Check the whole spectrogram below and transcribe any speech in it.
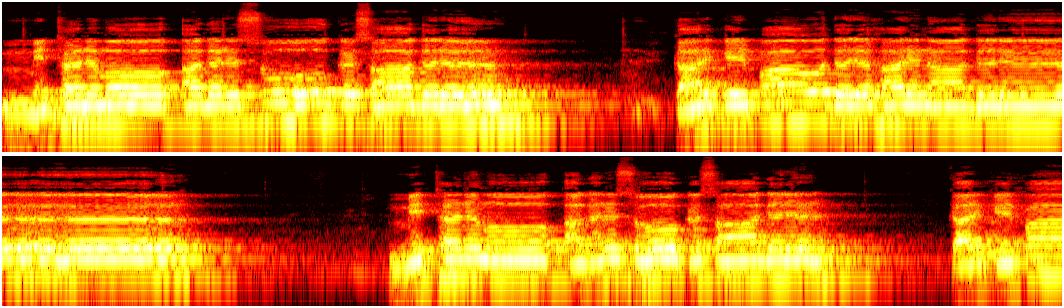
ਮਿਥਨ ਮੋ ਅਗਰ ਸੋਕ ਸਾਗਰ, ਕਰ ਕਿਰਪਾ ਉਦਰ ਹਰ ਨਾਗਰ। ਮਿਥਨ ਮੋ ਅਗਨ ਸੋਕ ਸਾਗਰ। ਕਰ ਪਾ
